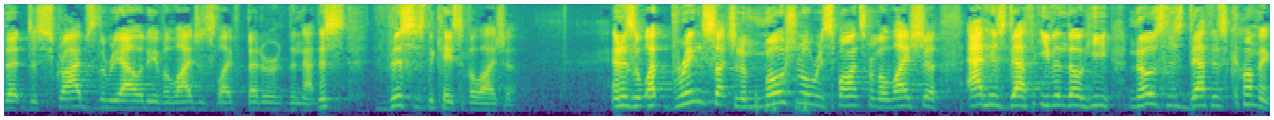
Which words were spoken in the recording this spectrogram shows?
that describes the reality of Elijah's life better than that. This, this is the case of Elijah. And is what brings such an emotional response from Elisha at his death, even though he knows his death is coming.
